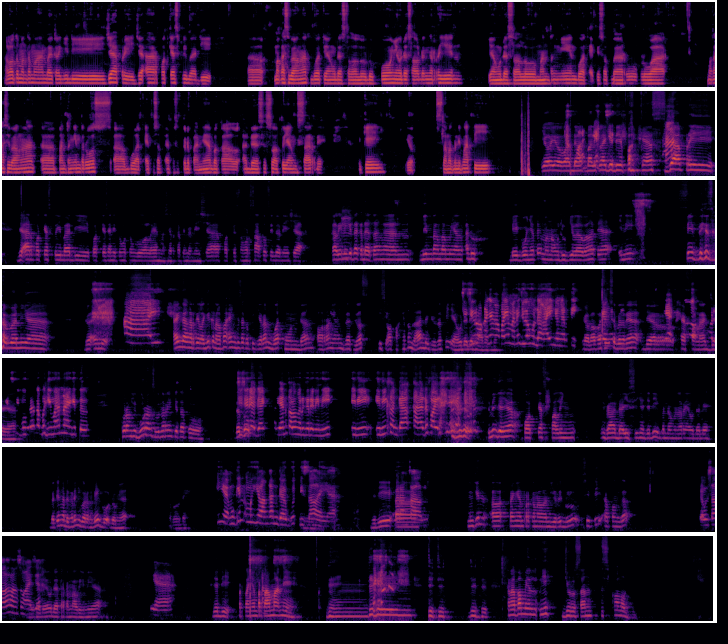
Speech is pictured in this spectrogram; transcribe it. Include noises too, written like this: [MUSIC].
Halo teman-teman, balik lagi di Japri, JR Podcast Pribadi. Uh, makasih banget buat yang udah selalu dukung, yang udah selalu dengerin, yang udah selalu mantengin buat episode baru keluar. Makasih banget, uh, pantengin terus uh, buat episode-episode ke depannya bakal ada sesuatu yang besar deh. Oke, okay? yuk, selamat menikmati. Yo yo, wadah balik lagi di podcast Japri. JR Podcast Pribadi, podcast yang ditunggu-tunggu oleh masyarakat Indonesia, podcast nomor satu di Indonesia. Kali ini hmm. kita kedatangan bintang tamu yang, aduh, begonya tuh emang naujubila banget ya. Ini Siti Sabania. Gila, ini Aing nggak ngerti lagi kenapa Aing bisa kepikiran buat ngundang orang yang jelas-jelas isi otaknya tuh nggak ada gitu. Tapi ya udah Jujur makanya ngapain mana juga ngundang Aing nggak ngerti. Nggak apa-apa sih sebenarnya biar ya, have fun aja ya. hiburan apa gimana gitu. Kurang hiburan sebenarnya kita tuh. Kita Jujur tuh, ya guys kalian kalau ngedengerin ini ini ini kan gak kan ada faedahnya ya. [LAUGHS] Ini kayaknya podcast paling nggak ada isinya jadi bener-bener ya udah deh. Berarti yang ngedengerin juga orang bego dong ya. Perlu deh Iya, mungkin menghilangkan gabut bisa lah ya. Jadi barangkali uh, mungkin uh, pengen perkenalan diri dulu Siti apa enggak? Gak usah lah, langsung aja. Dia udah terkenal ini ya. Ya. Jadi, pertanyaan pertama nih. Ding, ding, didit, didit. Kenapa milih jurusan psikologi?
